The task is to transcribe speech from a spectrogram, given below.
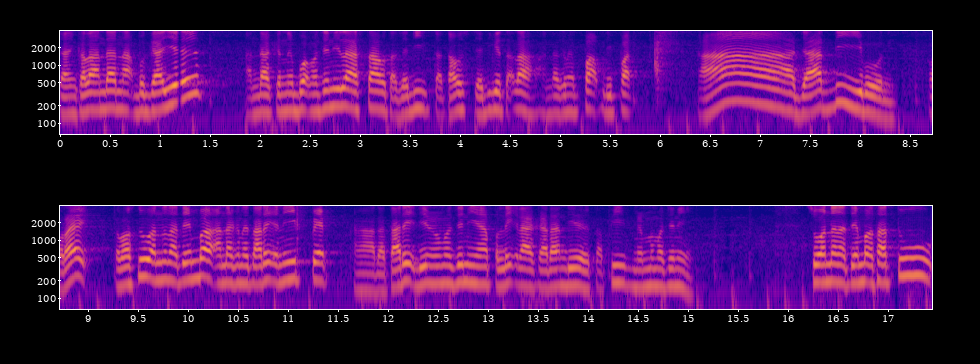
Dan kalau anda nak bergaya, anda kena buat macam ni lah setahu. Tak jadi, tak tahu jadi ke tak lah. Anda kena pop lipat. Ah, jadi pun. Alright. Lepas tu anda nak tembak, anda kena tarik ni pep. Ha, dah tarik dia memang macam ni ya. Pelik lah keadaan dia. Tapi memang macam ni. So anda nak tembak satu,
